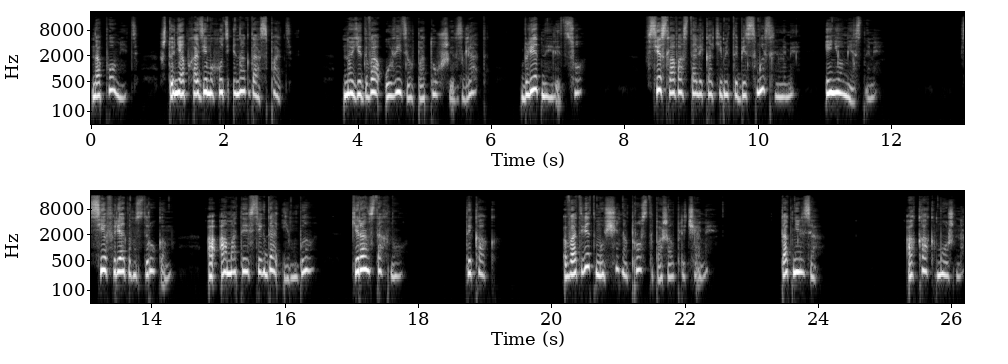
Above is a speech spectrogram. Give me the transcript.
напомнить, что необходимо хоть иногда спать. Но едва увидел потухший взгляд, бледное лицо, все слова стали какими-то бессмысленными и неуместными. Сев рядом с другом, а Аматей всегда им был, Киран вздохнул. «Ты как?» В ответ мужчина просто пожал плечами. «Так нельзя». «А как можно?»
